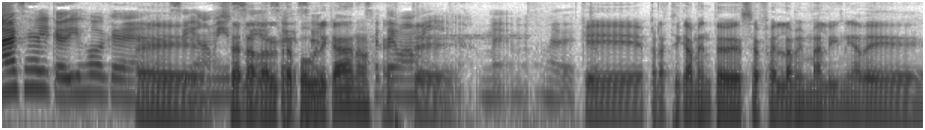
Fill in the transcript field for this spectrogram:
Ah, ese es el que dijo que Eh, sí, a mí senador sí, republicano, Ese, tema a mí este, me, me- que prácticamente se fue en la misma línea de,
